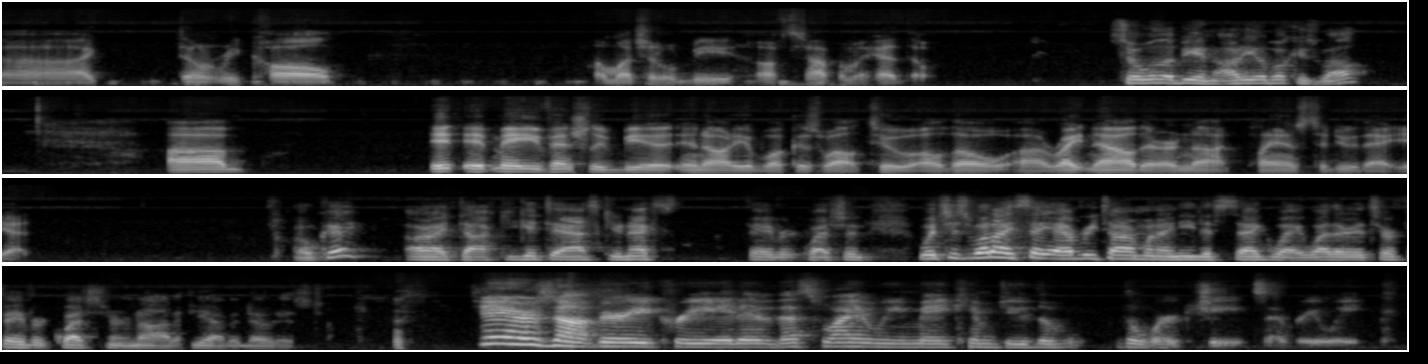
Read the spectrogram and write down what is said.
Uh, I don't recall how much it'll be off the top of my head, though. So, will it be an audiobook as well? Um, it, it may eventually be a, an audiobook as well, too. Although uh, right now there are not plans to do that yet. Okay. All right, Doc. You get to ask your next favorite question, which is what I say every time when I need a segue, whether it's her favorite question or not. If you haven't noticed. JR's not very creative. That's why we make him do the the worksheets every week.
